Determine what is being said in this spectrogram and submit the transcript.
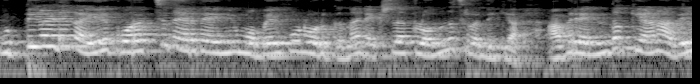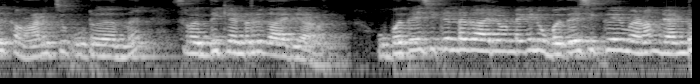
കുട്ടികളുടെ കയ്യിൽ കുറച്ച് നേരത്തെയെങ്കിലും മൊബൈൽ ഫോൺ കൊടുക്കുന്ന രക്ഷിതാക്കൾ ഒന്ന് ശ്രദ്ധിക്കുക. അവരെന്തൊക്കെയാണ് അതിൽ കാണിച്ചു കൂട്ടുക എന്ന് ശ്രദ്ധിക്കേണ്ട ഒരു കാര്യമാണ്. ഉപദേശിക്കേണ്ട കാര്യം ഉണ്ടെങ്കിൽ ഉപദേശിക്കുകയും വേണം. രണ്ട്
